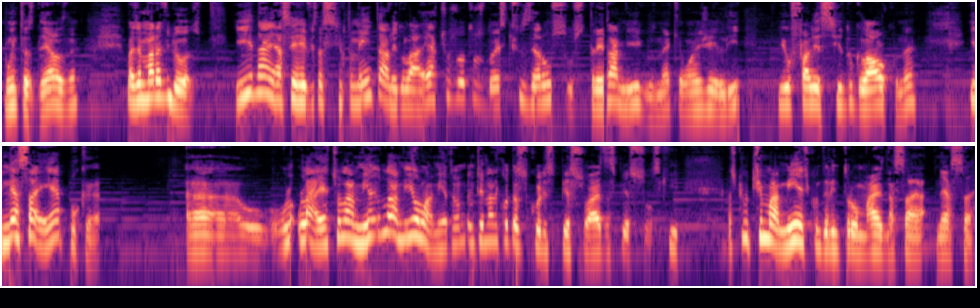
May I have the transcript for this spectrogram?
muitas delas, né? Mas é maravilhoso. E nessa revista Circo também tá ali do Laerte os outros dois que fizeram os, os três amigos, né? Que é o Angeli e o falecido Glauco, né? E nessa época, uh, o, Laerte, eu lamento, eu lamento, eu lamento, eu não tenho nada contra as escolhas pessoais das pessoas, que acho que ultimamente, quando ele entrou mais nessa, nessa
